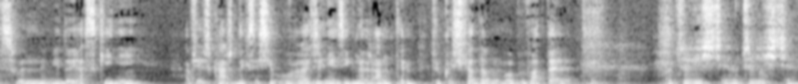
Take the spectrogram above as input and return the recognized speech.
słynny mi do jaskini, a przecież każdy chce się uważać, że nie jest ignorantem, tylko świadomym obywatelem. Oczywiście, oczywiście.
